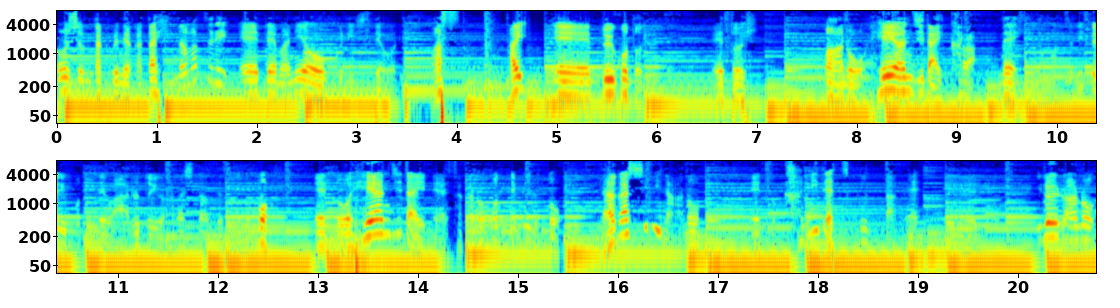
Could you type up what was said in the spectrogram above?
今週の匠の方、ひな祭り、えー、テーマにお送りしております。はい、えー、ということで、ね、えっ、ー、と、まあ、あの、平安時代からね、ひな祭りということではあるという話なんですけども、えっ、ー、と、平安時代ね、遡ってみると、流しびな、あの、えっ、ー、と、紙で作ったね、えっ、と、いろいろあの、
